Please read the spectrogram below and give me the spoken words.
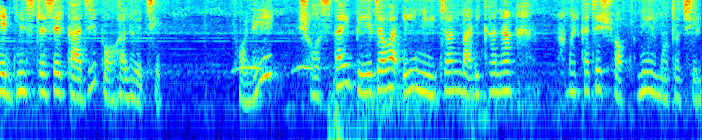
হেডমিস্ট্রেসের কাজে বহাল হয়েছে। ফলে সস্তায় পেয়ে যাওয়া এই নির্জন বাড়িখানা আমার কাছে স্বপ্নের মতো ছিল।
